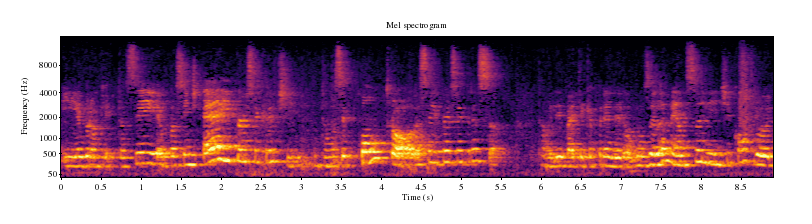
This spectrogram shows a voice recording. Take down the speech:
e a bronquiectasia, o paciente é hipersecretivo, então você controla essa hipersecreção. Então, ele vai ter que aprender alguns elementos ali de controle,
